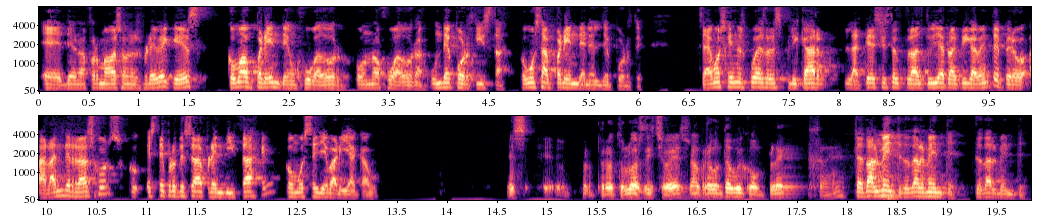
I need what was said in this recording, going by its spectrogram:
de una forma más o menos breve, que es cómo aprende un jugador o una jugadora, un deportista, cómo se aprende en el deporte. Sabemos que nos puedes explicar la tesis doctoral tuya prácticamente, pero a grandes rasgos, este proceso de aprendizaje, ¿cómo se llevaría a cabo? Es, eh, pero tú lo has dicho, es una pregunta muy compleja. Totalmente, totalmente, totalmente.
